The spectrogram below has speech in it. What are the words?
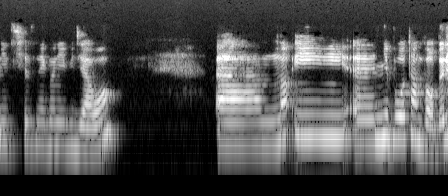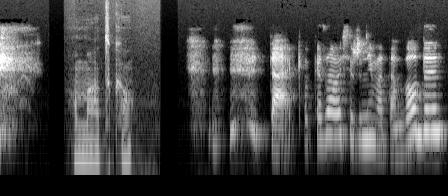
nic się z niego nie widziało. E, no i nie było tam wody. O matko. tak, okazało się, że nie ma tam wody.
